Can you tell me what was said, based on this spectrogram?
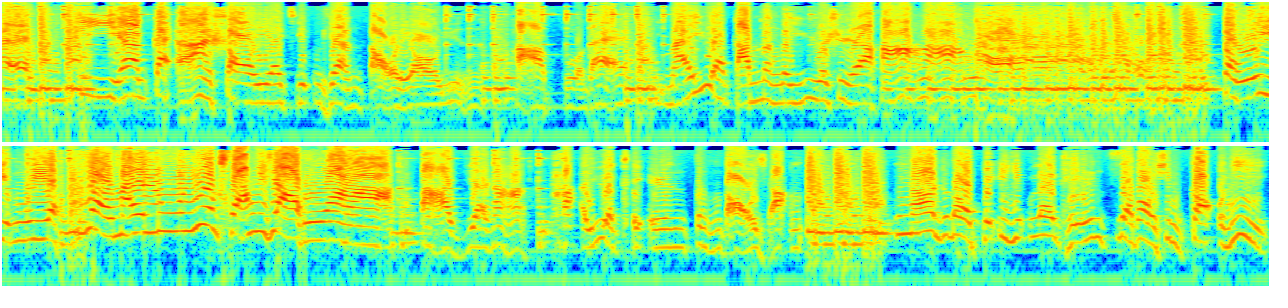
哎，也该俺少爷今天到了云，他不该满月赶奔个御史行，都因为要买鲈鱼闯下祸了，大街上他越 K 人动刀枪。哪知道北京来客人自报姓高你，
